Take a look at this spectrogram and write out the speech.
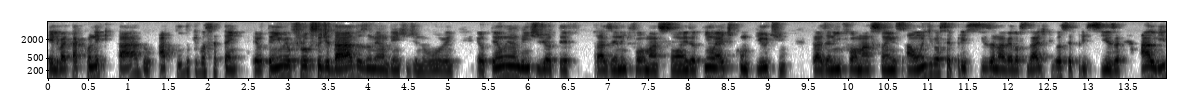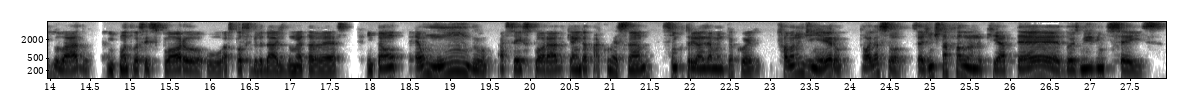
ele vai estar conectado a tudo que você tem. Eu tenho meu fluxo de dados no meu ambiente de nuvem, eu tenho um ambiente de OT trazendo informações, eu tenho Edge Computing trazendo informações aonde você precisa, na velocidade que você precisa, ali do lado, enquanto você explora o, o, as possibilidades do metaverso. Então, é um mundo a ser explorado que ainda está começando. 5 trilhões é muita coisa. Falando em dinheiro, olha só, se a gente está falando que até 2026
